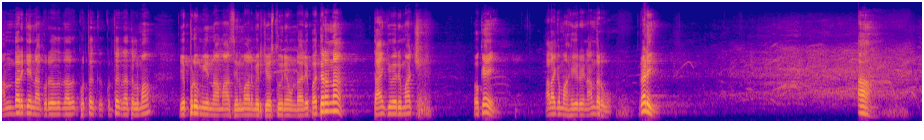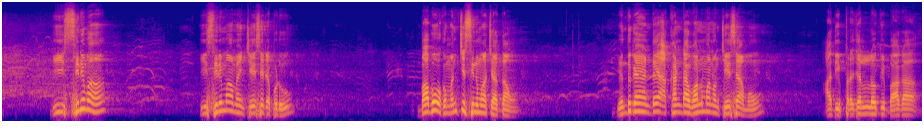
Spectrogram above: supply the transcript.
అందరికీ నా కృతజ్ఞ- కృత కృతజ్ఞతలమా? ఎప్పుడు మీరు నా మా సినిమాలు మీరు చేస్తూనే ఉండాలి. Bhadranna thank you very much okay అలాగే మా హీరోయిన్ అందరూ. రెడీ ఈ సినిమా ఈ సినిమా మేము చేసేటప్పుడు బాబు ఒక మంచి సినిమా చేద్దాం. ఎందుకంటే అఖండ వన్ మనం చేశాము. అది ప్రజల్లోకి బాగా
